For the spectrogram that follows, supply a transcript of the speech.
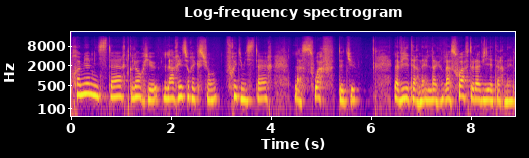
Premier mystère glorieux, la résurrection, fruit du mystère, la soif de Dieu. La vie éternelle, la, soif de la vie éternelle.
